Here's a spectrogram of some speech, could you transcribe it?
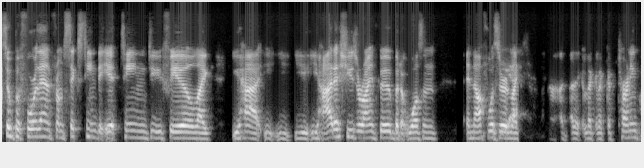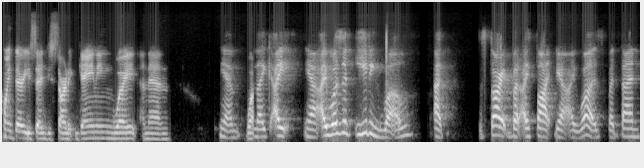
so before then from 16 to 18 do you feel like you had you, you, you had issues around food but it wasn't enough was there Yeah. like like like a turning point there. You said you started gaining weight and then yeah What- like i yeah i wasn't eating well at the start but i thought yeah i was. But then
